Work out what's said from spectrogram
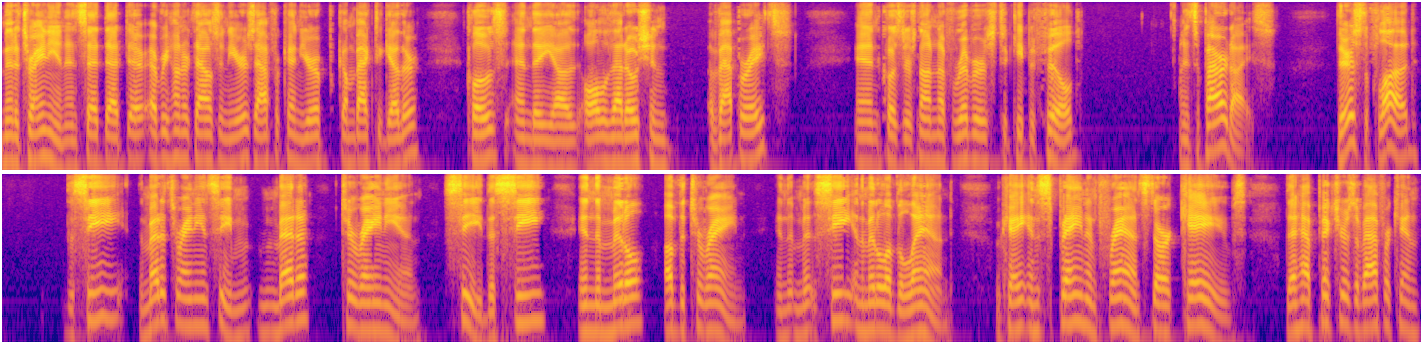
Mediterranean and said that every hundred thousand years, Africa and Europe come back together, close, and the uh, all of that ocean evaporates, and because there's not enough rivers to keep it filled, and it's a paradise. There's the flood, the sea, the Mediterranean Sea, Mediterranean Sea, the sea in the middle of the terrain, in the sea in the middle of the land. Okay, in Spain and France, there are caves that have pictures of African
